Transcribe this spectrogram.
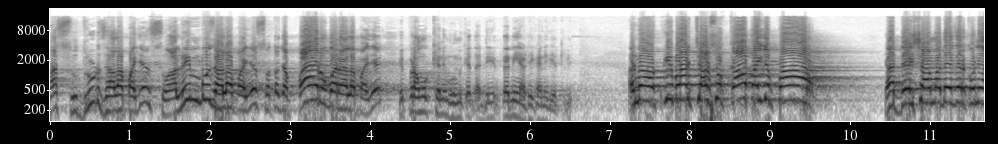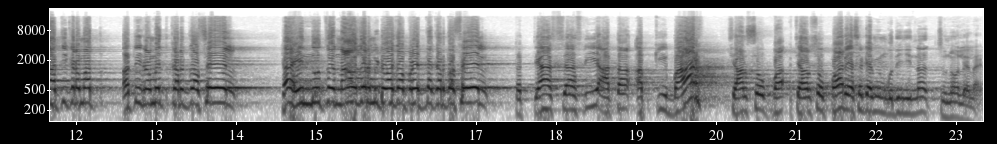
हा सुदृढ झाला पाहिजे स्वावलंबू झाला पाहिजे स्वतःच्या पायावर उभा राहिला पाहिजे हे प्रामुख्याने भूमिका त्यांनी त्यांनी या ठिकाणी घेतली. आणि मग अबकी बार चारसो का पाहिजे पार? या देशामध्ये जर कोणी अतिक्रमात अतिक्रमित करत असेल ह्या हिंदूचं नाव जर मिटवायचा प्रयत्न करत असेल तर त्यासाठी आता अबकी बार चारसो चारसो पार यासाठी आम्ही मोदीजींना चुनवलेला आहे.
